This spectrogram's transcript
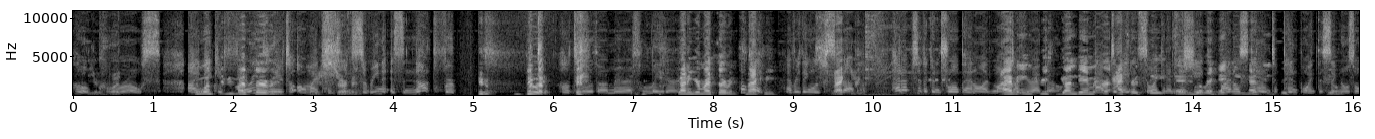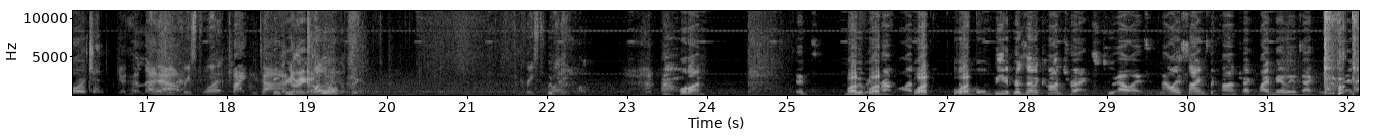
Oh, Your what? gross. I Who make wants it to be my very clear servant? to all my Your patrons, servant. Serena is not for... Do it. I'll deal with our Meriff later. Gunny, you're my servant. Smack Okay, me. everything looks Smack set up. Head up to the control panel I've marked I have increased echo. gun damage or Activate it so I accuracy, can and initiate whoever the hit me final has scan to pinpoint the signal's origin. Get the I lead have out. increased what? Fighting time. Increased There we go. skill. Increased what? Hold on. It's What, moving what, around a lot. What, So what? hold B to present a contract to allies. If an ally signs the contract by melee attack, leave, then,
